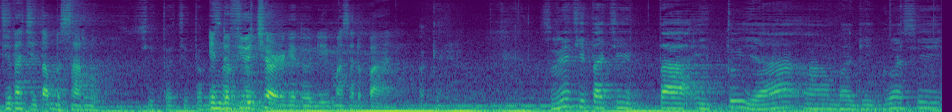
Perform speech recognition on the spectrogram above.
Cita-cita besar lu cita-cita in the besar future gitu di masa depan. Sebenarnya cita-cita itu ya eh, bagi gue sih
